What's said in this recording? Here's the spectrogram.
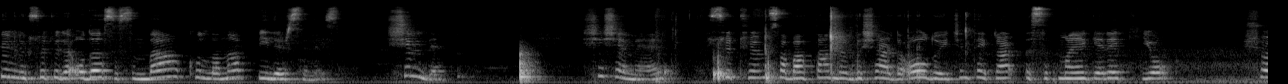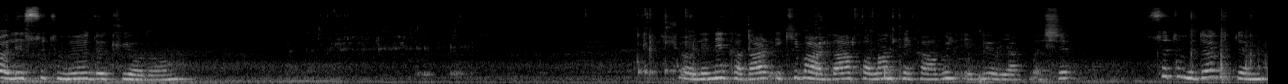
Günlük sütü de oda ısısında kullanabilirsiniz. Şimdi şişeme sütüm sabahtandır dışarıda olduğu için tekrar ısıtmaya gerek yok. Şöyle sütümü döküyorum. Şöyle ne kadar? 2 bardağı falan tekabül ediyor yaklaşık. Sütümü döktüm.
